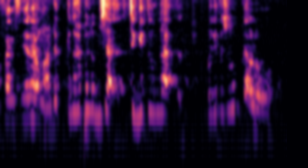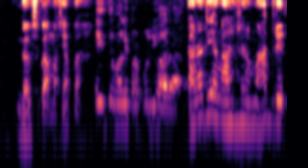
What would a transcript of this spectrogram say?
fansnya Real Madrid. Kenapa lu bisa segitu nggak begitu suka lu? nggak suka sama siapa? Itu sama Liverpool juara. Karena dia ngalahin Real Madrid.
